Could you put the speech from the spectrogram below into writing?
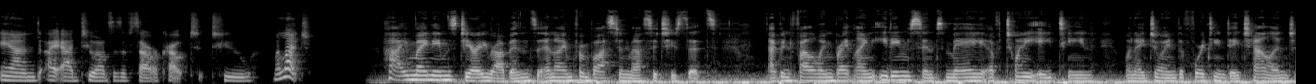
And I add two ounces of sauerkraut to my lunch. Hi, my name is Jerry Robbins, and I'm from Boston, Massachusetts. I've been following Brightline Eating since May of 2018 when I joined the 14 day challenge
